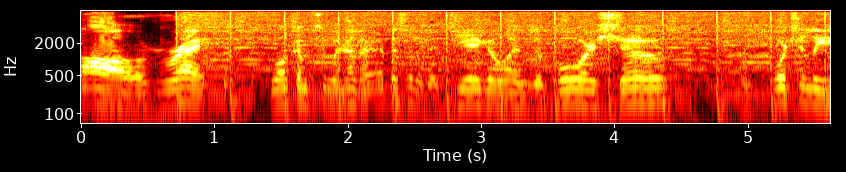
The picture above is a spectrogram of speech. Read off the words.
All right. Welcome to another episode of the Diego and DeVore show. Unfortunately,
